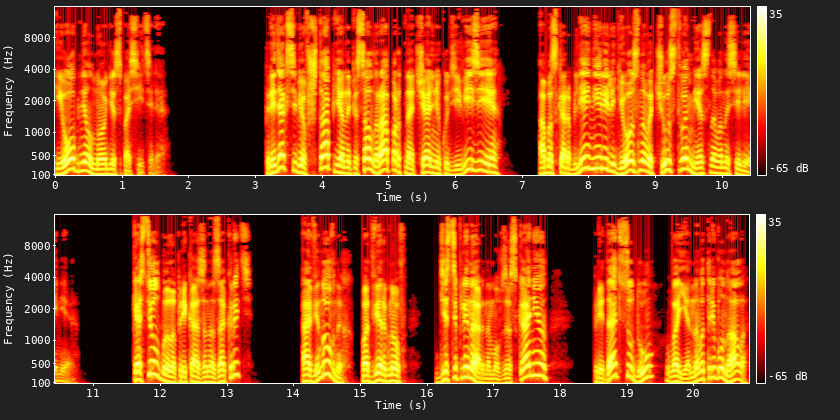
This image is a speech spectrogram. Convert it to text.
и обнял ноги Спасителя. Придя к себе в штаб, я написал рапорт начальнику дивизии об оскорблении религиозного чувства местного населения. Костел было приказано закрыть, а виновных, подвергнув дисциплинарному взысканию, предать суду военного трибунала.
